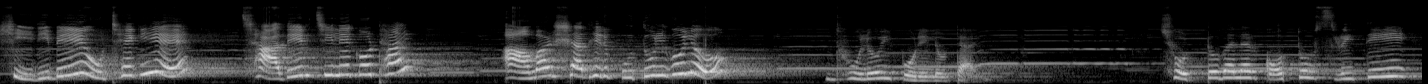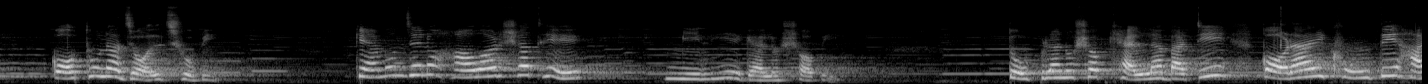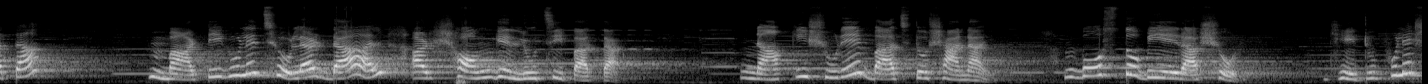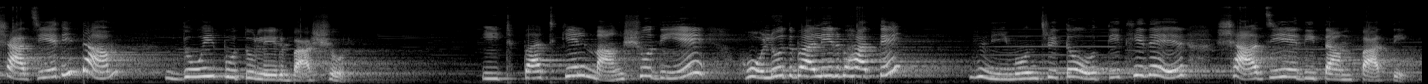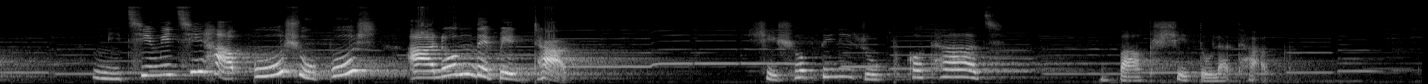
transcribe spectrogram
সিঁড়ি বেয়ে উঠে গিয়ে ছাদের চিলে কোঠায় আমার সাধের পুতুলগুলো ধুলোই পড়ে লোটায়। ছোট্টবেলার কত স্মৃতি, কত না জল ছবি। কেমন যেন হাওয়ার সাথে মিলিয়ে গেল সবই। তোপড়ানো সব খেলনা বাটি, কড়াই, খুন্তি, হাতা মাটি গুলে ছোলার ডাল আর সঙ্গে লুচি পাতা। নাকি সুরে বাজতো সানাই। বসতো বিয়ের আসর। ঘেঁটু ফুলে সাজিয়ে দিতাম দুই পুতুলের বাসর। ইট পাটকেল মাংস দিয়ে হলুদ বালির ভাতে নিমন্ত্রিত অতিথিদের সাজিয়ে দিতাম পাতে। মিছি মিছি হাপুস উপুস আনন্দে পেট ঢাক। সেসব দিনের রূপকথা আজ বাক্সে তোলা থাক।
